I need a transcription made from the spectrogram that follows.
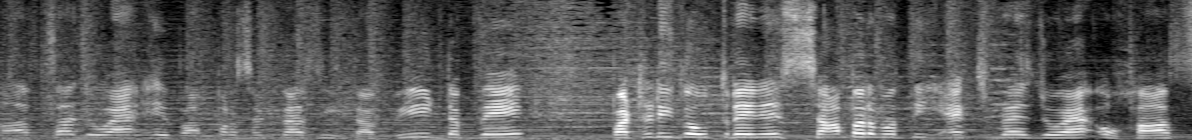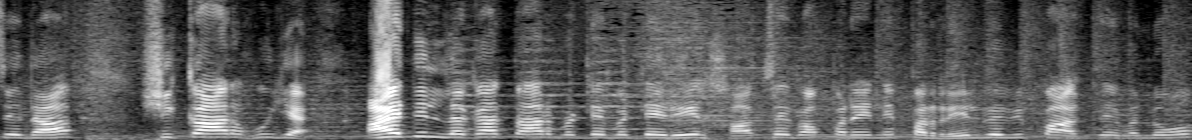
ਹਾਦਸਾ ਜੋ ਹੈ, ਇਹ ਵਾਪਰ ਸਕਦਾ ਸੀ। ਤਾਂ 20 ਡੱਬੇ ਪਟੜੀ ਤੋਂ ਉਤਰੇ ਨੇ। ਸਾਬਰਮਤੀ ਐਕਸਪ੍ਰੈਸ ਜੋ ਹੈ, ਉਹ ਹਾਦਸੇ ਦਾ ਸ਼ਿਕਾਰ ਹੋਈ ਹੈ। ਅੱਜ ਦਿਨ ਲਗਾਤਾਰ ਵੱਡੇ ਵੱਡੇ ਰੇਲ ਹਾਦਸੇ ਵਾਪਰ ਰਹੇ ਨੇ, ਪਰ ਰੇਲਵੇ ਵਿਭਾਗ ਦੇ ਵੱਲੋਂ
